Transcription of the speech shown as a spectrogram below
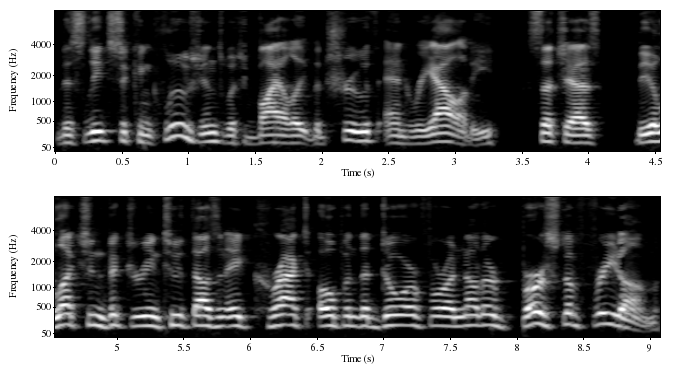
This leads to conclusions which violate the truth and reality, such as the election victory in 2008 cracked open the door for another burst of freedom.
